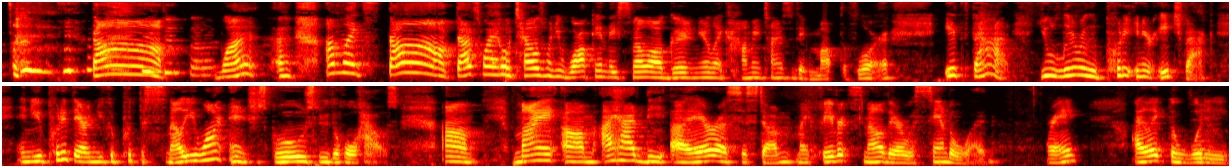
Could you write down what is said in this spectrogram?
stop. What? I'm like, stop. That's why hotels, when you walk in, they smell all good. And you're like, how many times did they mop the floor? It's that. You literally put it in your HVAC and you put it there and you could put the smell you want and it just goes through the whole house. Um, my, um, I had the Aera system. My favorite smell there was sandalwood, right? I like the woody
